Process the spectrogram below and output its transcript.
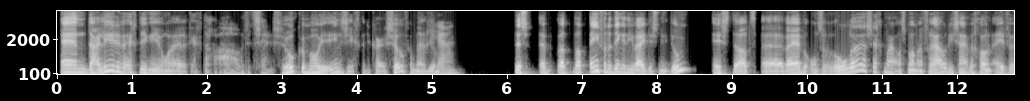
En daar leerden we echt dingen, jongen. Dat ik echt dacht, oh, dit zijn zulke mooie inzichten. Daar kan je zoveel mee doen. ja. Dus eh, wat, wat een van de dingen die wij dus nu doen, is dat eh, wij hebben onze rollen, zeg maar, als man en vrouw, die zijn we gewoon even.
